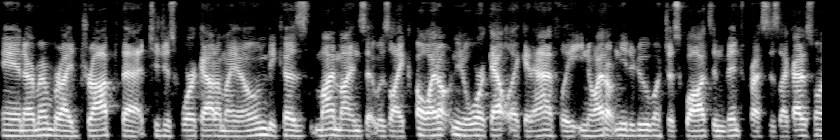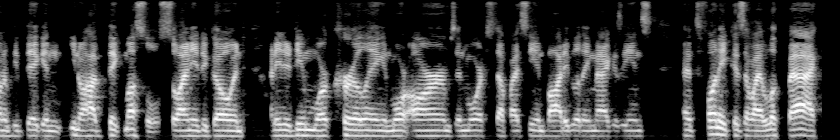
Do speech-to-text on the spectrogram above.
and I remember I dropped that to just work out on my own because my mindset was like, oh, I don't need to work out like an athlete. You know, I don't need to do a bunch of squats and bench presses. Like, I just want to be big and, you know, have big muscles. So I need to go and I need to do more curling and more arms and more stuff I see in bodybuilding magazines. And it's funny because if I look back,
